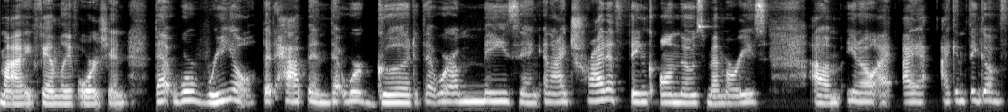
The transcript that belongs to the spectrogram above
my family of origin that were real, that happened, that were good, that were amazing. And I try to think on those memories. Um, you know, I, I I can think of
